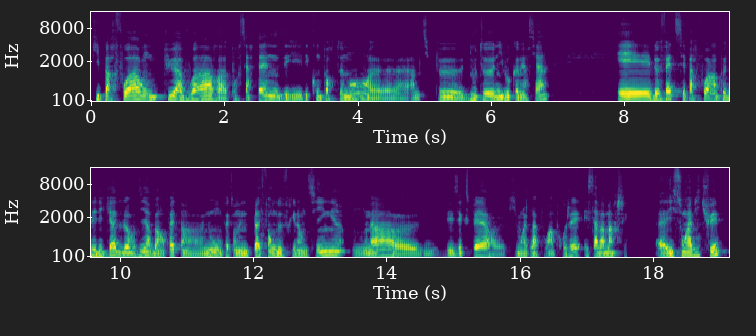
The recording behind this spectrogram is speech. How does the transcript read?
qui parfois ont pu avoir, euh, pour certaines, des, des comportements euh, un petit peu douteux au niveau commercial. Et de fait, c'est parfois un peu délicat de leur dire, bah en fait, nous, en fait, on a une plateforme de freelancing, on a euh, des experts qui vont être là pour un projet et ça va marcher. ils sont habitués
